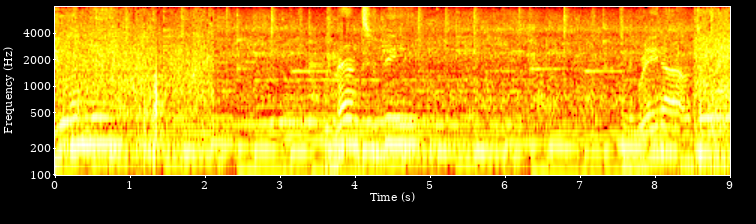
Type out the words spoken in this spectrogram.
You and me. We meant to be in the great outdoors.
